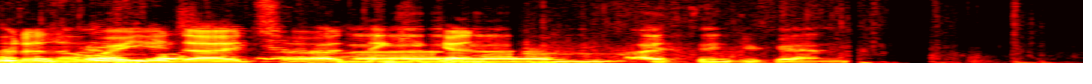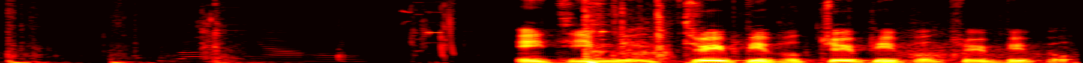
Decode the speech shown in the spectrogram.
I don't know where you died, so I think you can. Um, I think you can. 18, three people, three people, three people.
